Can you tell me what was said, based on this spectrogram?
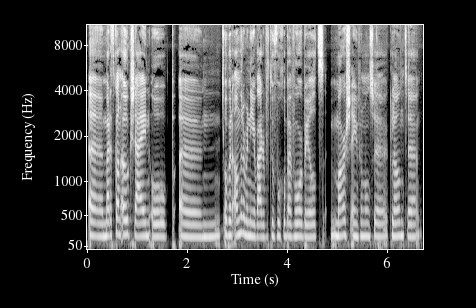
Uh, maar het kan ook zijn op, um, op een andere manier waarde toevoegen. Bijvoorbeeld Mars, een van onze klanten,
